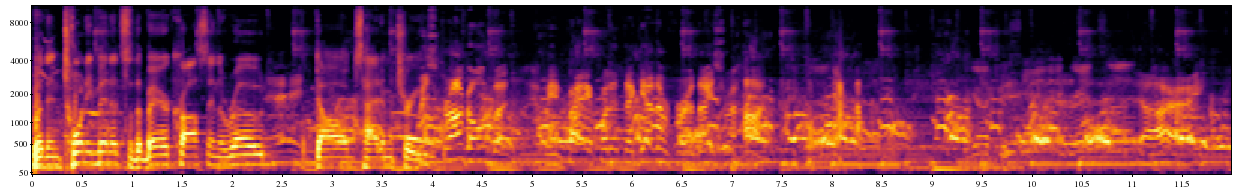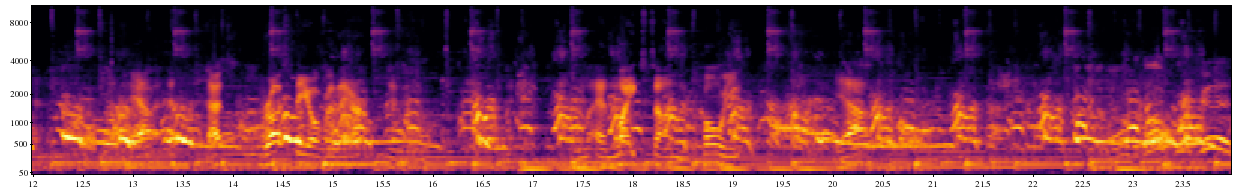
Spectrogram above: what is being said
Within 20 minutes of the bear crossing the road, the dogs had him treated. We struggled, but we finally put it together for a nice hunt. You got your son and grandson. Yeah, all right. Yeah, that's Rusty over there. And Mike's son, Cody. Yeah, Good.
